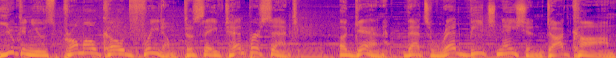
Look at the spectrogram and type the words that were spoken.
You can use promo code FREEDOM to save 10%. Again, that's redbeachnation.com.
